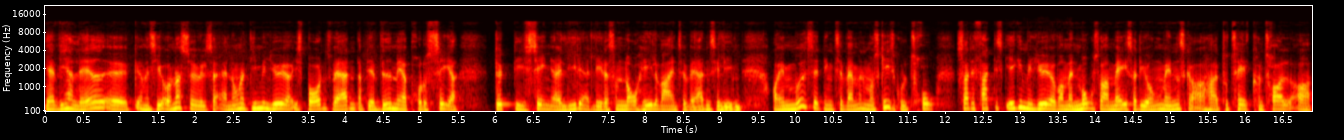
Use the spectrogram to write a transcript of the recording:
Ja, vi har lavet øh, kan man sige, undersøgelser af nogle af de miljøer i sportens verden, der bliver ved med at producere dygtige senior eliteatleter, som når hele vejen til verdenseliten. Og i modsætning til, hvad man måske skulle tro, så er det faktisk ikke miljøer, hvor man moser og maser de unge mennesker og har totalt kontrol og,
